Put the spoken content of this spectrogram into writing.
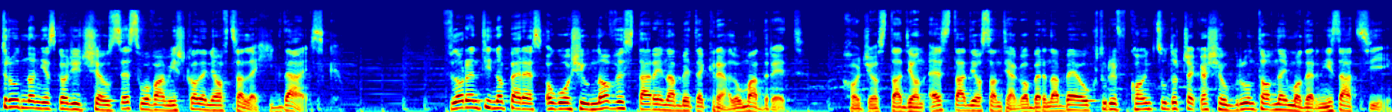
Trudno nie zgodzić się ze słowami szkoleniowca Lechii Gdańsk. Florentino Perez ogłosił nowy stary nabytek Realu Madryt. Chodzi o stadion Estadio Santiago Bernabeu, który w końcu doczeka się gruntownej modernizacji.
